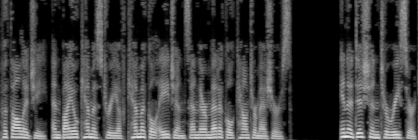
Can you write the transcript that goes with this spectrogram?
pathology, and biochemistry of chemical agents and their medical countermeasures. In addition to research,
